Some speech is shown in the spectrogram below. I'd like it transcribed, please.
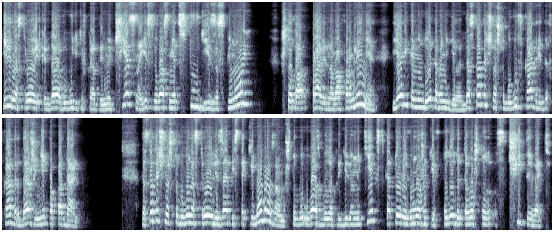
или настроить, когда вы будете в кадре. Но честно, если у вас нет студии за спиной, что-то правильного оформления, я рекомендую этого не делать. Достаточно, чтобы вы в, кадре, в кадр даже не попадали. Достаточно, чтобы вы настроили запись таким образом, чтобы у вас был определенный текст, который вы можете вплоть до того, что считывать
